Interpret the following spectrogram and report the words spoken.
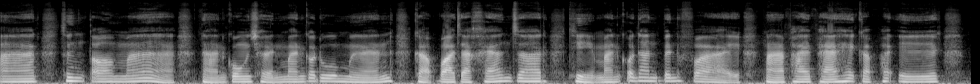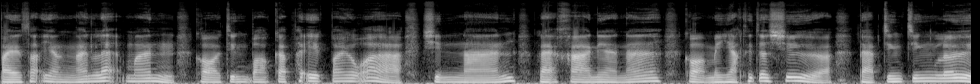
อาด ซึ่งต่อมานานกงเฉินมันก็ดูเหมือน กับว่าจะแค้นจัดที่มันก็ดันเป็นฝ่าย มาพ่ายแพ้ให้กับพระเอก ไปซะอย่างนั้นและมันก็จึงบอกกับพระเอกไปว่า ชินนันและข้าเนี่ยนะ ก็ไม่อยากที่จะเชื่อ แบบจริงๆเลย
